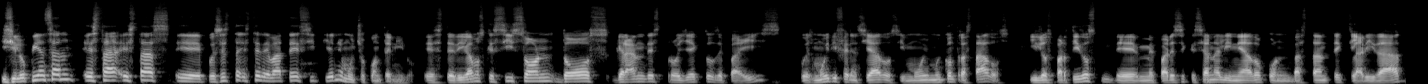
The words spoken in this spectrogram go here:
Y si lo piensan, esta, estas, eh, pues este, este debate sí tiene mucho contenido. Este, digamos que sí son dos grandes proyectos de país pues muy diferenciados y muy, muy contrastados. Y los partidos eh, me parece que se han alineado con bastante claridad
